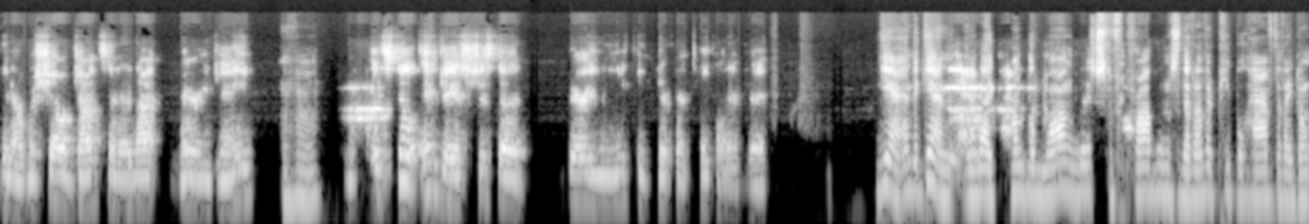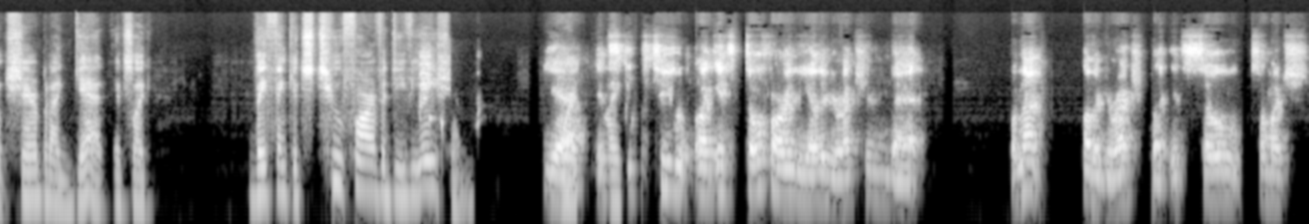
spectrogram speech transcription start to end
you know, Michelle Johnson and not Mary Jane, hmm it's still MJ. It's just a very unique and different take on MJ. Yeah and again like on the long list of problems that other people have that i don't share but i get it's like they think it's too far of a deviation Yeah, it's like- it's too like it's so far in the other direction that, well, not other direction, but it's so so much.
